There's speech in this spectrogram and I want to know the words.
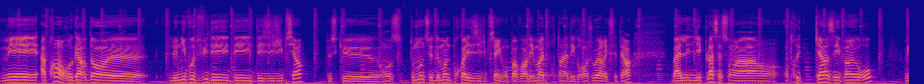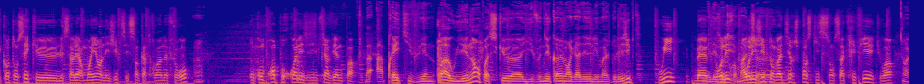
Mais après, en regardant euh, le niveau de vue des, Égyptiens, parce que tout le monde se demande pourquoi les Égyptiens ils vont pas voir les matchs, pourtant il y a des grands joueurs, etc. Bah, les, places, elles sont entre 15 et 20 euros. Mais quand on sait que le salaire moyen en Égypte, c'est 189 euros. On comprend pourquoi les Égyptiens viennent pas. bah, après qu'ils viennent pas, oui et non, parce que euh, ils venaient quand même regarder les matchs de l'Égypte. Oui, les pour l'Égypte, euh, on va dire, je pense qu'ils se sont sacrifiés, tu vois. Ouais.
